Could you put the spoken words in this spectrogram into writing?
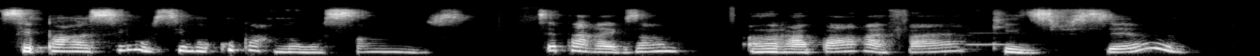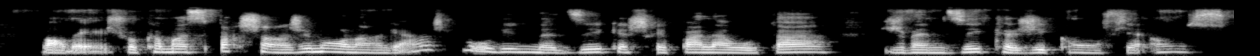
C'est passer aussi beaucoup par nos sens. Tu sais, par exemple, un rapport à faire qui est difficile, bon, ben, je vais commencer par changer mon langage. Au lieu de me dire que je ne serai pas à la hauteur, je vais me dire que j'ai confiance,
